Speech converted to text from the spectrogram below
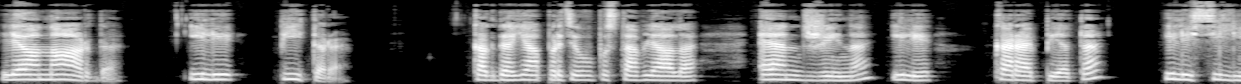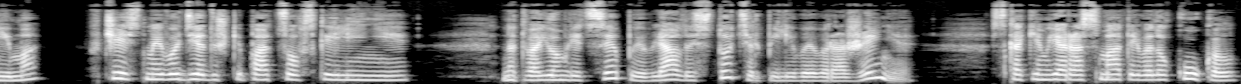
Леонардо или Питера. Когда я противопоставляла Энджина или Карапета или Селима в честь моего дедушки по отцовской линии, на твоем лице появлялось то терпеливое выражение, с каким я рассматривала кукол,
